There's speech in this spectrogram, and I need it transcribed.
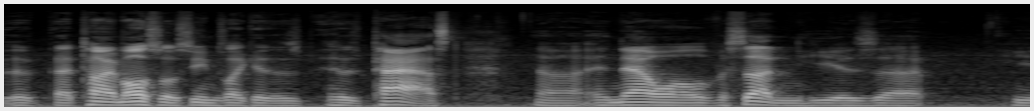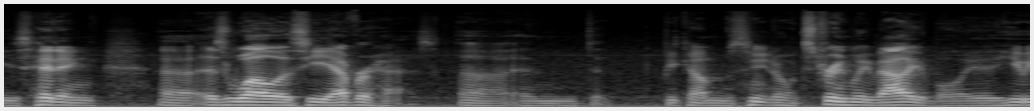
th- that time also seems like it has, has passed. Uh, and now all of a sudden he is uh, he's hitting uh, as well as he ever has, uh, and becomes you know extremely valuable. He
